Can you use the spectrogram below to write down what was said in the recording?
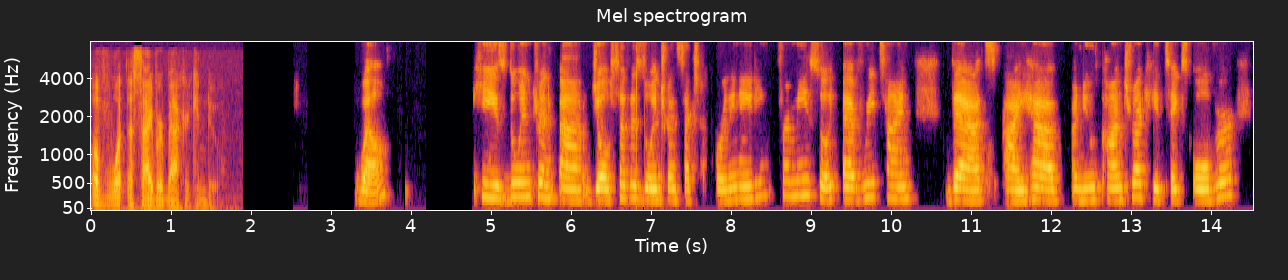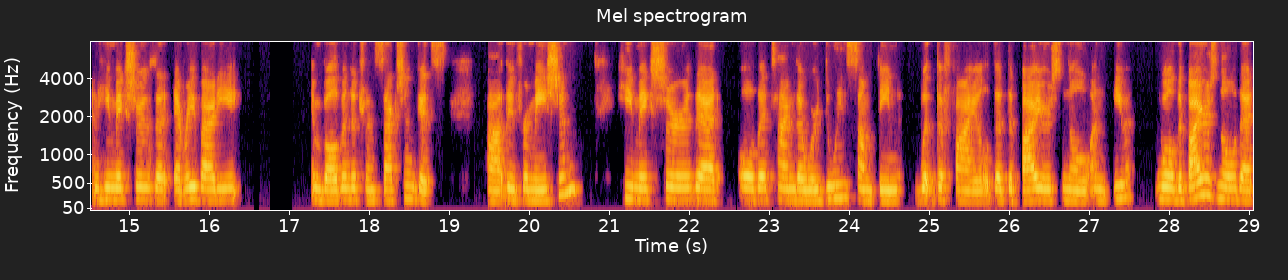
of what a Cyberbacker can do. Well, he's doing uh, joseph is doing transaction coordinating for me. So every time that i have a new contract he takes over and he makes sure that everybody involved in the transaction gets uh, the information. He makes sure that all the time that we're doing something with the file that the buyers know and even well the buyers know that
